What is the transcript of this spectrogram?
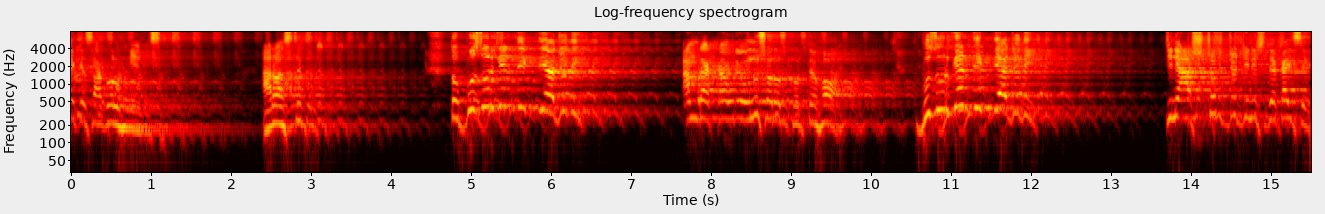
থেকে ছাগল হয়ে গেছে। আরও আসতে তো বুজুর্গের দিক দিয়া যদি আমরা কাউরে অনুসরণ করতে হয় বুজুর্গের দিক দিয়া যদি যিনি আশ্চর্য জিনিস দেখাইছেন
